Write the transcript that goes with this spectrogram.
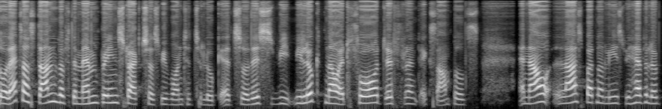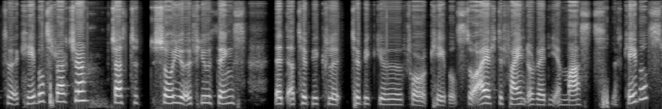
So that's us done with the membrane structures we wanted to look at. So this we, we looked now at four different examples. And now last but not least we have a look to a cable structure just to show you a few things that are typical, typical for cables. So I have defined already a mast with cables.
